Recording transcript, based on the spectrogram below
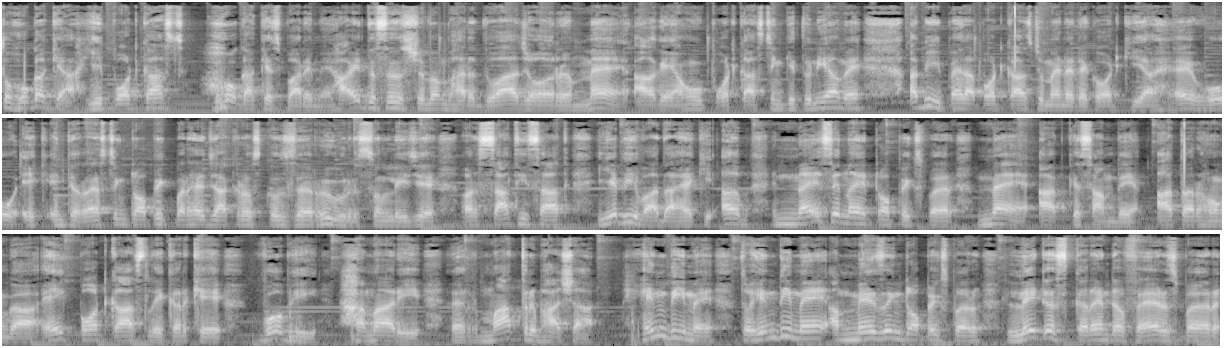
तो होगा क्या? ये पॉडकास्ट होगा किस बारे में? Hi this is Shivam Bhardwaj और मैं आ गया हूँ पॉडकास्टिंग की दुनिया में। अभी पहला पॉडकास्ट जो मैंने रिकॉर्ड किया है, वो एक इंटरेस्टिंग टॉपिक पर है, जाकर उसको ज़रूर सुन लीजिए। और साथ ही साथ ये भी वादा है कि अब नए से नए टॉपिक्स पर मैं आपके सामने आता रहूँगा। एक पॉडकास्ट लेकर के वो भी हमारी मातृभाषा हिंदी में। तो हिंदी में अमेजिंग टॉपिक्स पर लेटेस्ट करंट अफेयर्स पर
